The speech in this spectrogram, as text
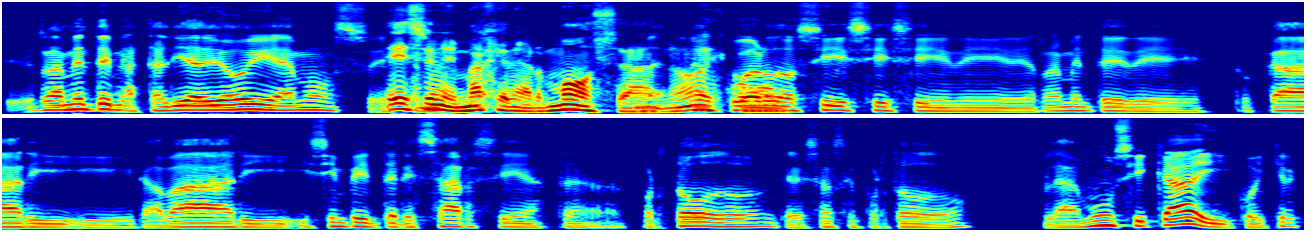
Realmente hasta el día de hoy, digamos... Es como- una imagen hermosa, Me, ¿no? me Es como- acuerdo, sí, sí, sí, de, de realmente de tocar y, y grabar y, y siempre interesarse hasta por todo, interesarse por todo, la música y cualquier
